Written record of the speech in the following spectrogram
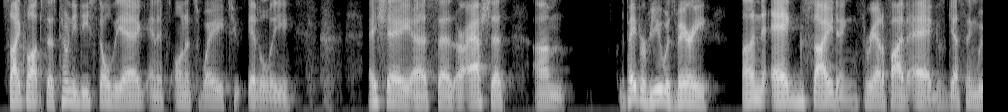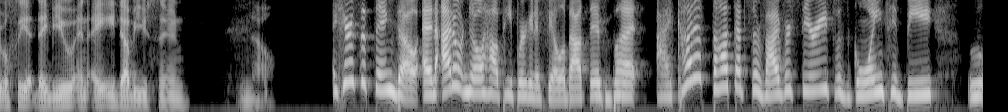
Cyclops says Tony D stole the egg and it's on its way to Italy. Ashay uh, says, or Ash says, um, the pay per view was very Unegg sighting. Three out of five eggs. Guessing we will see it debut in AEW soon. No. Here's the thing, though, and I don't know how people are going to feel about this, but I kind of thought that Survivor Series was going to be. Uh,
